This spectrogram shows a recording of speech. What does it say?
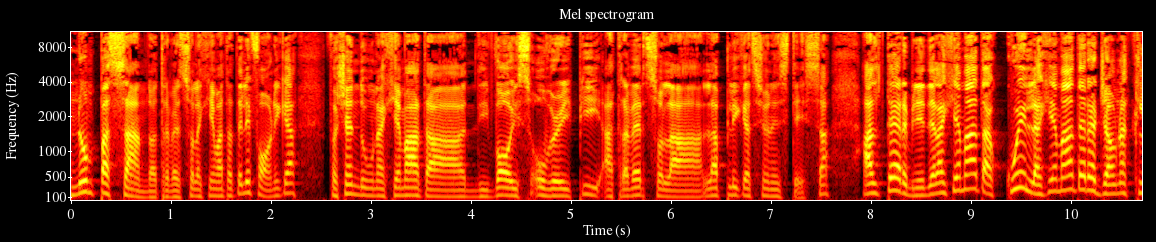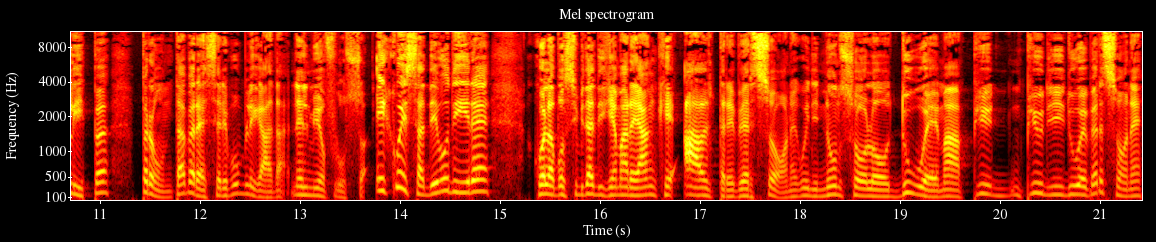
non passando attraverso la chiamata telefonica, facendo una chiamata di voice over IP attraverso la, l'applicazione stessa. Al termine della chiamata, quella chiamata era già una clip pronta per essere pubblicata nel mio flusso. E questa, devo dire, con la possibilità di chiamare anche altre persone, quindi non solo due, ma più, più, di due persone,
